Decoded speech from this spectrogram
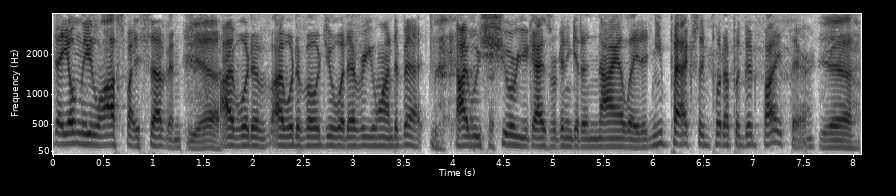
they only lost by seven, Yeah. I would have I would have owed you whatever you wanted to bet. I was sure you guys were going to get annihilated, and you actually put up a good fight there. Yeah.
